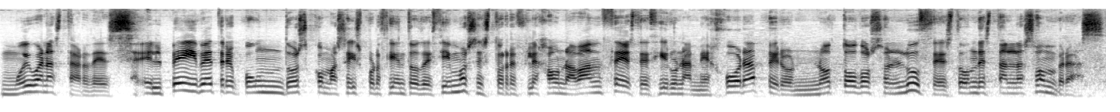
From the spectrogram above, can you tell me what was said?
Muy buenas tardes. El PIB trepó un 2,6%, decimos. Esto refleja un avance, es decir, una mejora, pero no todos son luces. ¿Dónde están las sombras?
